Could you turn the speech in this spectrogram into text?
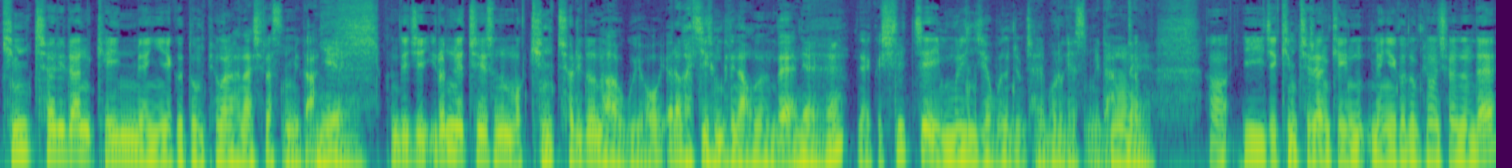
김철이란 개인 명의의 그 논평을 하나 실었습니다. 예. 근데 이제 이런 매체에서는 뭐 김철이도 나오고요. 여러 가지 이름들이 나오는데 네. 네, 그 실제 인물인지 여부는 좀 잘 모르겠습니다. 네. 아무튼 어, 이 이제 김철이라는 개인 명의의 그 논평을 실었는데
